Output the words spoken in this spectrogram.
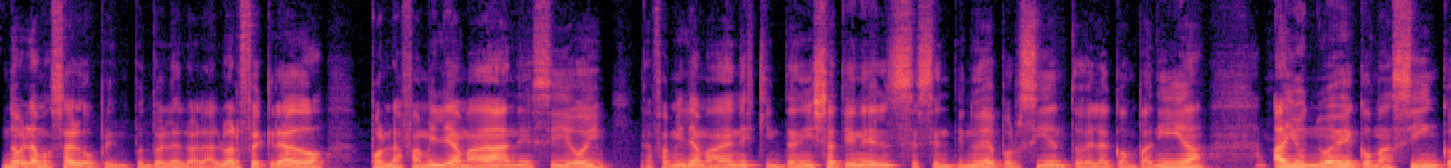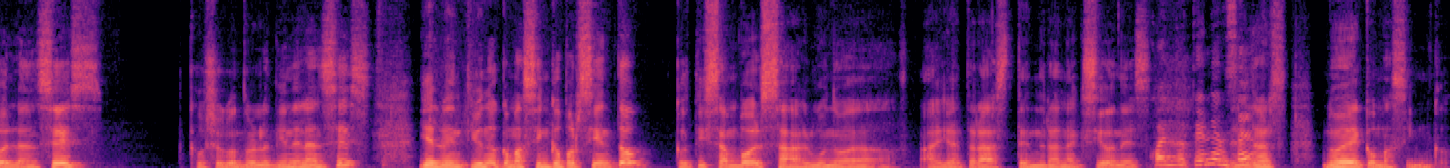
no hablamos algo puntual de Aluar. Aluar fue creado por la familia Madanes. Hoy la familia Madanes Quintanilla tiene el 69% de la compañía. Hay un 9,5% en ANSES, cuyo control lo tiene el ANSES, y el 21,5% cotiza en bolsa. Algunos ahí atrás tendrán acciones. ¿Cuándo tienen ANSES? 9,5%.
